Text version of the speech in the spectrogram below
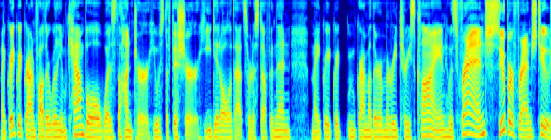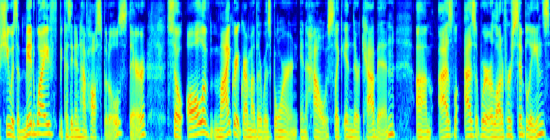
my great great grandfather William Campbell was the hunter. He was the fisher. He did all of that sort of stuff. And then my great great grandmother Marie Therese Klein, who was French, super French too. She was a midwife because they didn't have hospitals there. So all of my great grandmother was born in a house, like in their cabin um, as as were a lot of her siblings,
